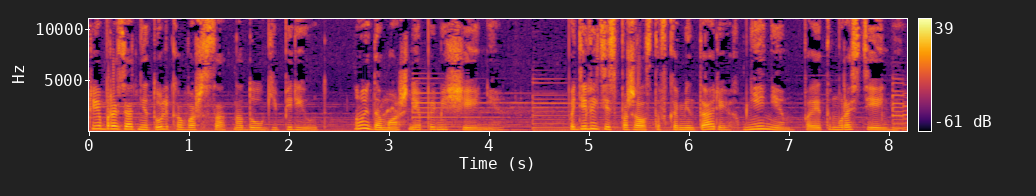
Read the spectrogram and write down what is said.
преобразят не только ваш сад на долгий период, но и домашнее помещение – Поделитесь, пожалуйста, в комментариях мнением по этому растению.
